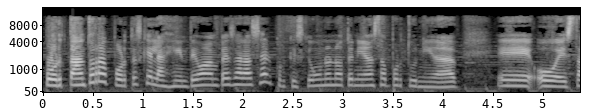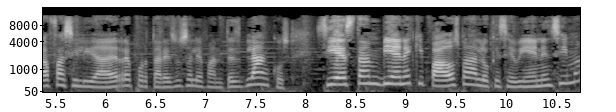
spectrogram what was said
por tantos reportes que la gente va a empezar a hacer, porque es que uno no tenía esta oportunidad eh, o esta facilidad de reportar esos elefantes blancos. ¿Si están bien equipados para lo que se viene encima?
